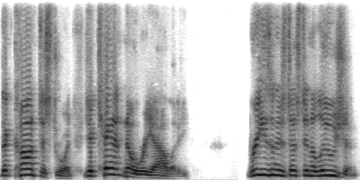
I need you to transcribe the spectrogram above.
That Kant destroyed. You can't know reality. Reason is just an illusion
